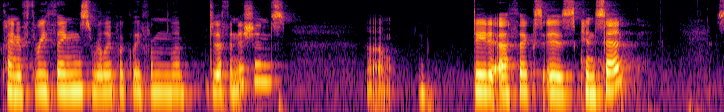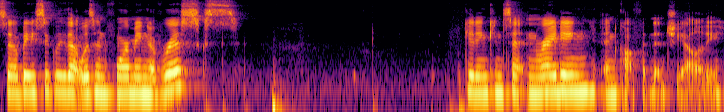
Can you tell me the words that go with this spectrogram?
kind of three things really quickly from the definitions. Um, data ethics is consent. So basically that was informing of risks, getting consent in writing, and confidentiality.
